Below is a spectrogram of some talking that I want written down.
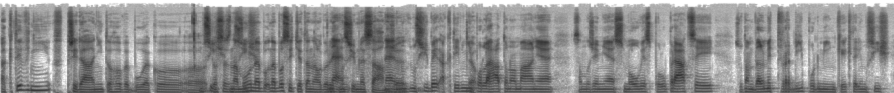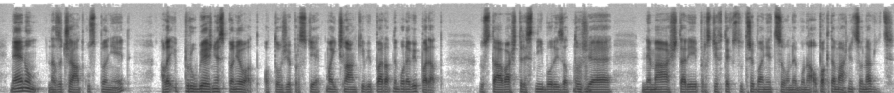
aktivní v přidání toho webu jako uh, musíš, do seznamu, musíš. nebo, nebo si tě ten algoritmus ne, všimne sám? Ne, že... musíš být aktivní, jo. podlehá to normálně samozřejmě smlouvě spolupráci, jsou tam velmi tvrdé podmínky, které musíš nejenom na začátku splnit, ale i průběžně splňovat o to, že prostě jak mají články vypadat nebo nevypadat. Dostáváš trestný body za to, uh-huh. že nemáš tady prostě v textu třeba něco, nebo naopak tam máš něco navíc.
